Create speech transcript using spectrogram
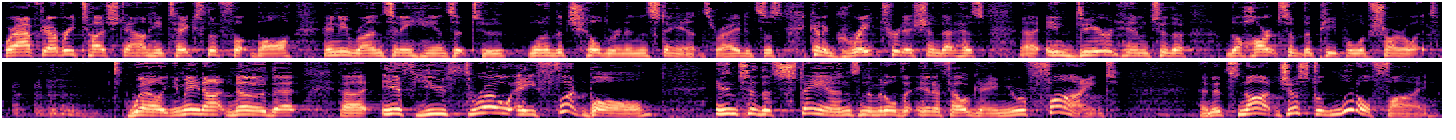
where after every touchdown he takes the football and he runs and he hands it to one of the children in the stands, right? It's this kind of great tradition that has uh, endeared him to the, the hearts of the people of Charlotte. Well, you may not know that uh, if you throw a football into the stands in the middle of an NFL game, you are fined. And it's not just a little fine.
